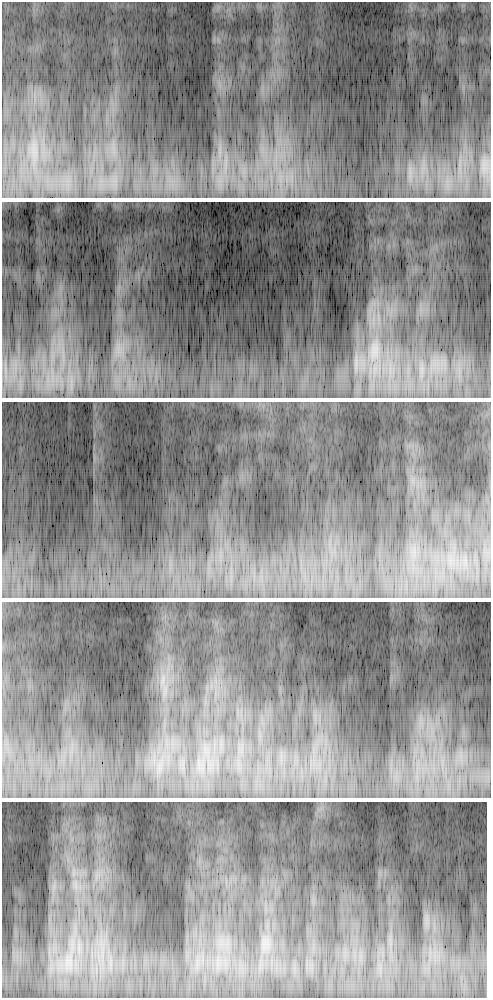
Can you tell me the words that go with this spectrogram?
направимо інформацію тоді у Держлісагентство і до кінця тижня приймаємо процесуальне рішення. По конкурсній комісії? Процесуальне рішення приймаємо кримінальному ну, провадженні. А як ви, змо- як ви нас можете повідомити? Письмово. Там є адреса. Там є адреса звернення, ми просимо, ви нам знову повідомили.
